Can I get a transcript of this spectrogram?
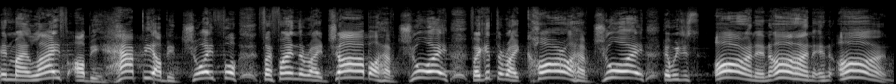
in my life, I'll be happy, I'll be joyful. If I find the right job, I'll have joy. If I get the right car, I'll have joy. And we just on and on and on.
